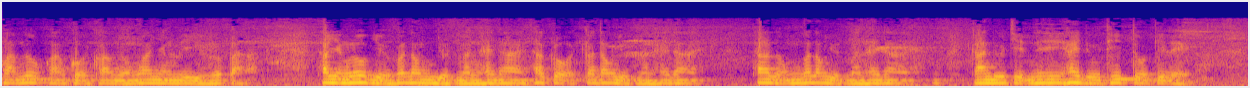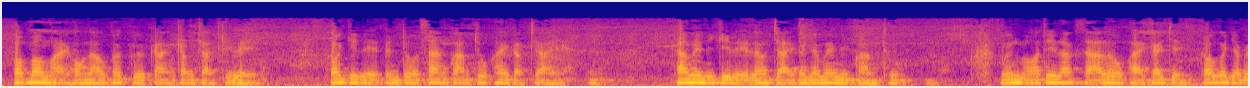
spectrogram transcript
ความโลภความโกรธความหลงว่ายังมีอยู่หรือเปล่า ถ้ายังโลภอยู่ก็ต้องหยุดมันให้ได้ ถ้าโกรธก็ต้องหยุดมันให้ได้ ถ้าหลงก็ต้องหยุดมันให้ได้ การดูจิตนี้ให้ดูที่ตัวกิเลสเพราะเป้าหมายของเราก็คือการกำจัดกิเลสเพราะกิเลสเป็นตัวสร้างความทุกข์ให้กับใจ ถ้าไม่มีกิเลสแล้วใจก็จะไม่มีความทุกข์ เหมือนหมอที่รักษาโรคภัยไข้เจ็บเขาก็จะไป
